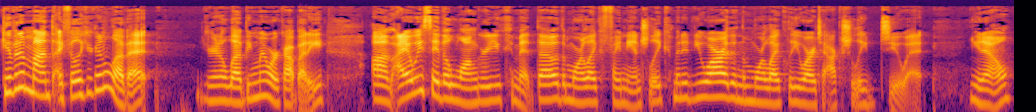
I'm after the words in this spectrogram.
Give it a month. I feel like you're going to love it. You're going to love being my workout buddy. Um, I always say the longer you commit, though, the more like financially committed you are, then the more likely you are to actually do it you know?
